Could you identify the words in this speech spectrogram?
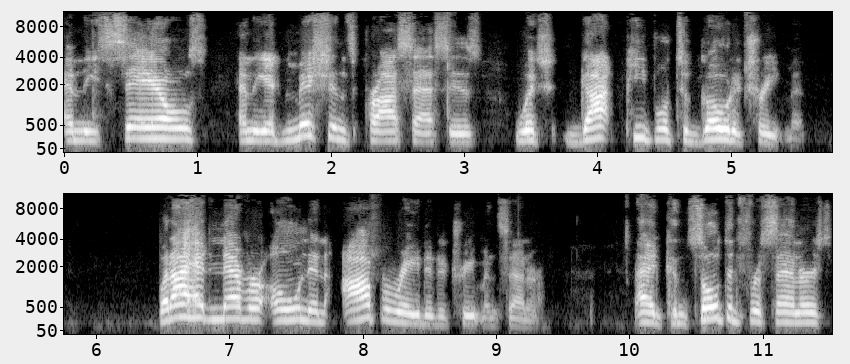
and the sales and the admissions processes, which got people to go to treatment. But I had never owned and operated a treatment center. I had consulted for centers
